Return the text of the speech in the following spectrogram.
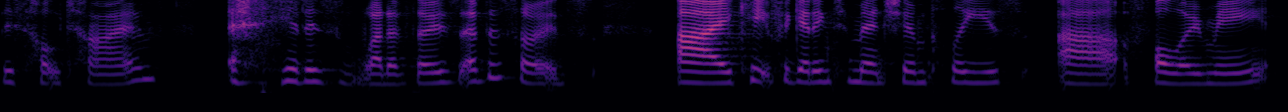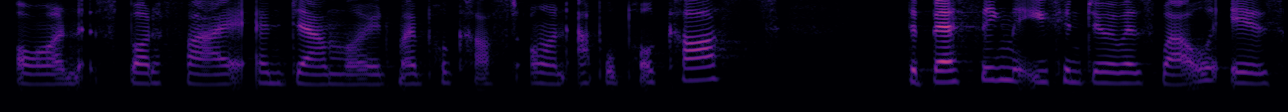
this whole time. It is one of those episodes. I keep forgetting to mention, please uh, follow me on Spotify and download my podcast on Apple Podcasts. The best thing that you can do as well is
